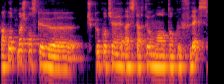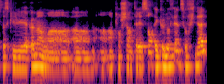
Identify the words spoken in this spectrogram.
Par contre, moi je pense que euh, tu peux continuer à starter au moins en tant que flex parce qu'il y a quand même un, un, plancher intéressant et que l'offense au final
